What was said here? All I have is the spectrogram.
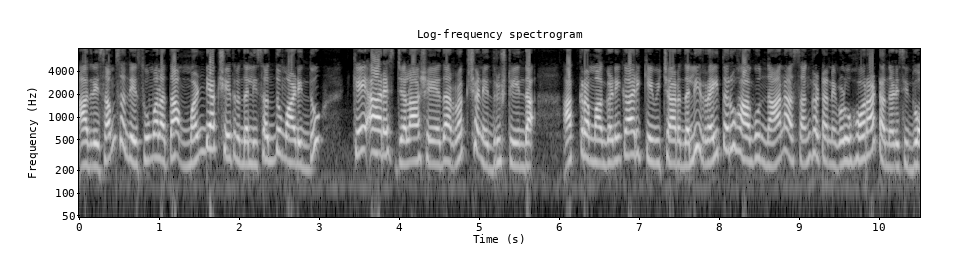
ಆದರೆ ಸಂಸದೆ ಸುಮಲತಾ ಮಂಡ್ಯ ಕ್ಷೇತ್ರದಲ್ಲಿ ಸದ್ದು ಮಾಡಿದ್ದು ಕೆಆರ್ಎಸ್ ಜಲಾಶಯದ ರಕ್ಷಣೆ ದೃಷ್ಟಿಯಿಂದ. ಅಕ್ರಮ ಗಣಿಗಾರಿಕೆ ವಿಚಾರದಲ್ಲಿ ರೈತರು ಹಾಗೂ ನಾನಾ ಸಂಘಟನೆಗಳು ಹೋರಾಟ ನಡೆಸಿದ್ವು.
